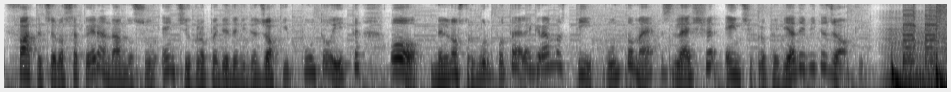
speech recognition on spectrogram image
Fatecelo sapere andando su enciclopediadevideogiochi.it o nel nostro gruppo Telegram t.me slash enciclopedia dei videogiochi.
